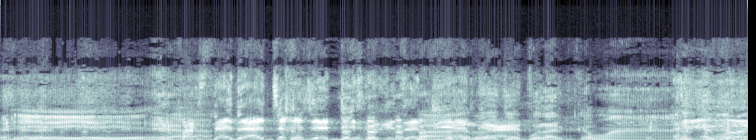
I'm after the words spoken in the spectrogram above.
Iya iya iya. Pasti ada aja kejadian-kejadian Baru kan. aja bulan kemarin. Bulan,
